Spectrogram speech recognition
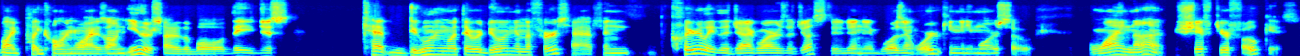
like play calling wise on either side of the ball. They just kept doing what they were doing in the first half, and clearly the Jaguars adjusted, and it wasn't working anymore. So why not shift your focus?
